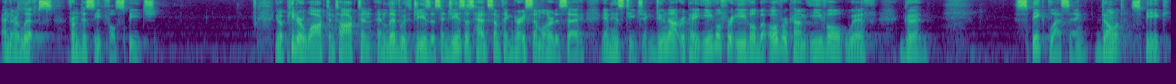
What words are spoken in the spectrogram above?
and their lips from deceitful speech. You know, Peter walked and talked and, and lived with Jesus, and Jesus had something very similar to say in his teaching Do not repay evil for evil, but overcome evil with good. Speak blessing, don't speak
